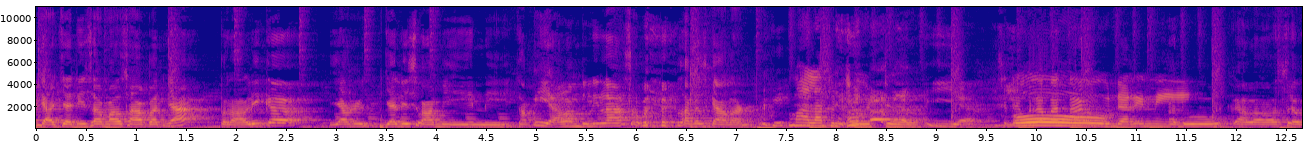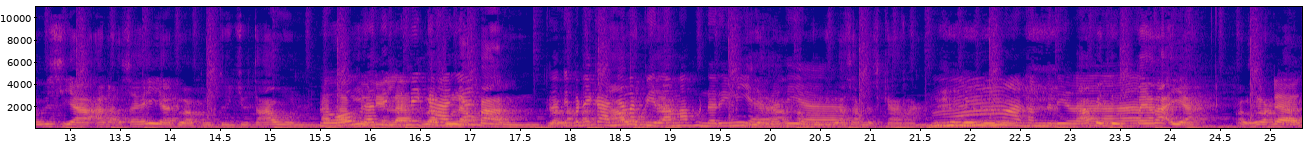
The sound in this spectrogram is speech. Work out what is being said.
nggak jadi sama sahabatnya beralih ke yang jadi suami ini tapi ya alhamdulillah sampai sampai sekarang Malah berjodoh. iya Sudah berapa Oh. tahun dari ini? aduh kalau seusia anak saya ya 27 tahun Oh, berarti Alhamdulillah. pernikahannya 28 Berarti 28 pernikahannya tahun lebih ya. lama Bunda Rini ya, Iya, berarti ya. alhamdulillah sampai sekarang Hmm, alhamdulillah. apa itu perak ya kalau ulang Sudah, tahun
